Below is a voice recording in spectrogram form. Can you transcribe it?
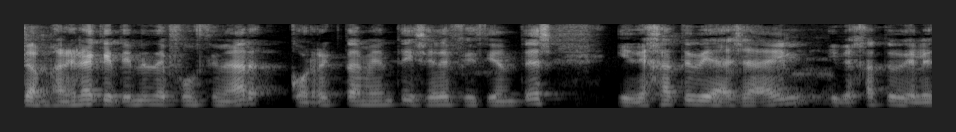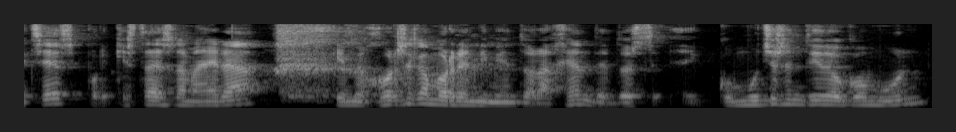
la manera que tienen de funcionar correctamente y ser eficientes y déjate de agile y déjate de leches, porque esta es la manera que mejor sacamos rendimiento a la gente. Entonces, eh, con mucho sentido común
